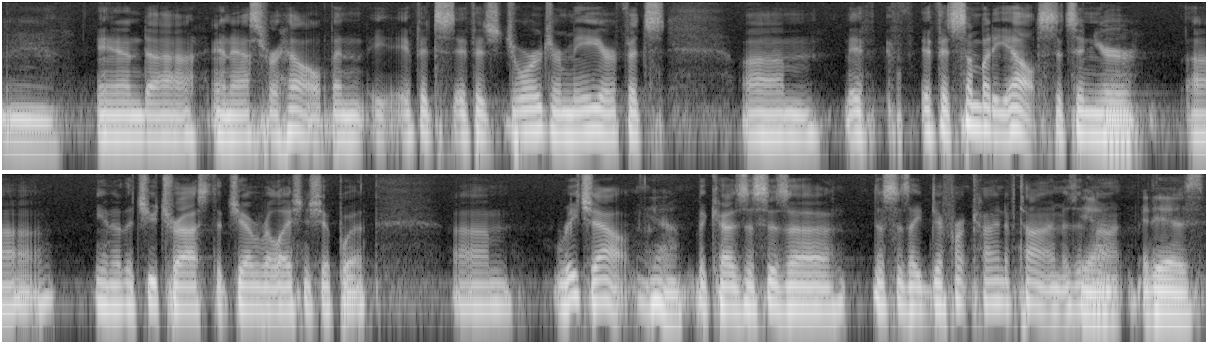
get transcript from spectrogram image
Mm. and uh, and ask for help. And if it's if it's George or me, or if it's um, if, if if it's somebody else that's in your uh, you know that you trust that you have a relationship with, um, reach out. Yeah. because this is a this is a different kind of time, is it yeah, not? it is.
